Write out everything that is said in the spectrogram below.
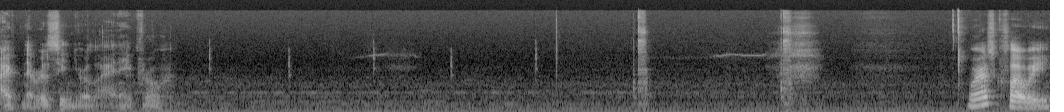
I've never seen your line, April. Where's Chloe?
